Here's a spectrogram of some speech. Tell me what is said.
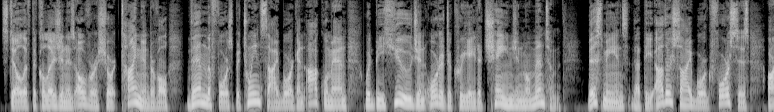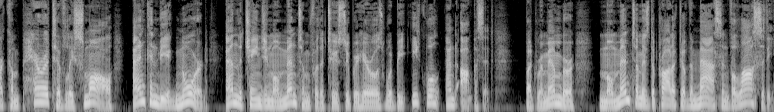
Still, if the collision is over a short time interval, then the force between Cyborg and Aquaman would be huge in order to create a change in momentum. This means that the other Cyborg forces are comparatively small and can be ignored, and the change in momentum for the two superheroes would be equal and opposite. But remember, momentum is the product of the mass and velocity.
